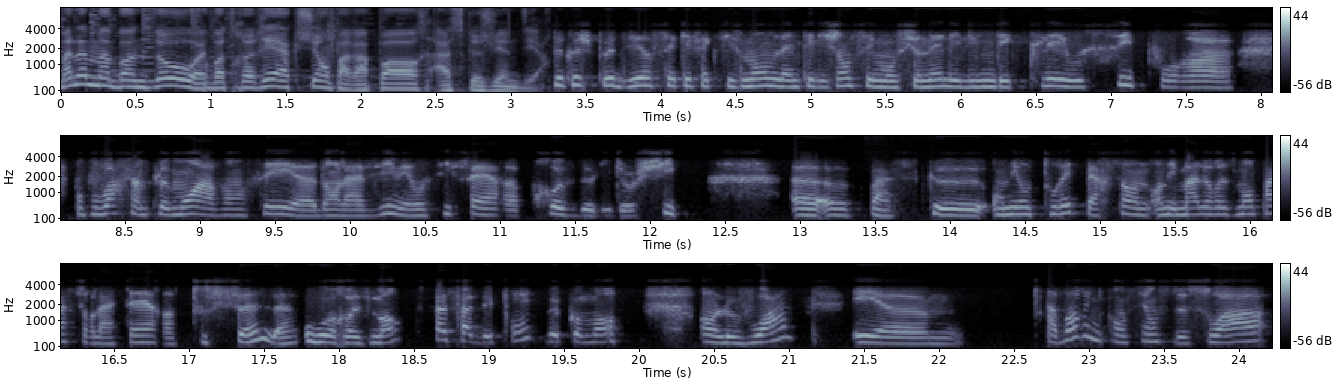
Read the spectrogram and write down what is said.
Madame Mabonzo, votre réaction par rapport à ce que je viens de dire? Ce que je peux dire, c'est qu'effectivement, l'intelligence émotionnelle est l'une des clés aussi pour, euh, pour pouvoir simplement avancer euh, dans la vie, mais aussi faire preuve de leadership. euh, parce que on est entouré de personnes. On n'est malheureusement pas sur la terre tout seul, ou heureusement, ça dépend de comment on le voit. Et euh, avoir une conscience de soi,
